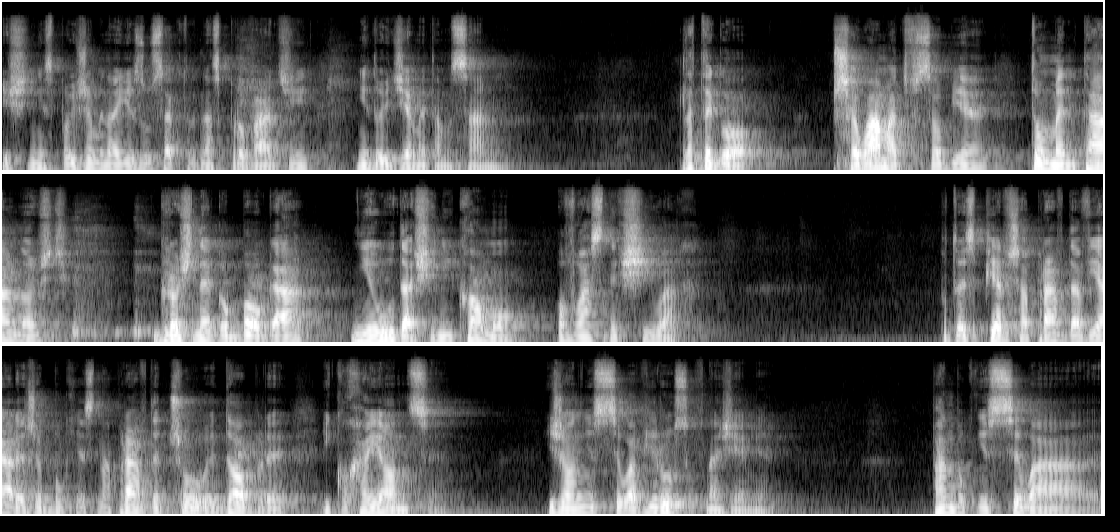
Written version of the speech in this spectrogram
Jeśli nie spojrzymy na Jezusa, który nas prowadzi, nie dojdziemy tam sami. Dlatego przełamać w sobie tą mentalność groźnego Boga nie uda się nikomu o własnych siłach. Bo to jest pierwsza prawda wiary, że Bóg jest naprawdę czuły, dobry i kochający. I że On nie zsyła wirusów na ziemię. Pan Bóg nie zsyła e,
